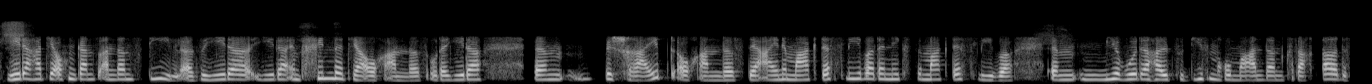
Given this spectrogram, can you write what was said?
jeder hat ja auch einen ganz anderen Stil. Also jeder, jeder empfindet ja auch anders oder jeder ähm, beschreibt auch anders. Der eine mag das lieber, der nächste mag das lieber. Ähm, mir wurde halt zu diesem Roman dann gesagt, ah, das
